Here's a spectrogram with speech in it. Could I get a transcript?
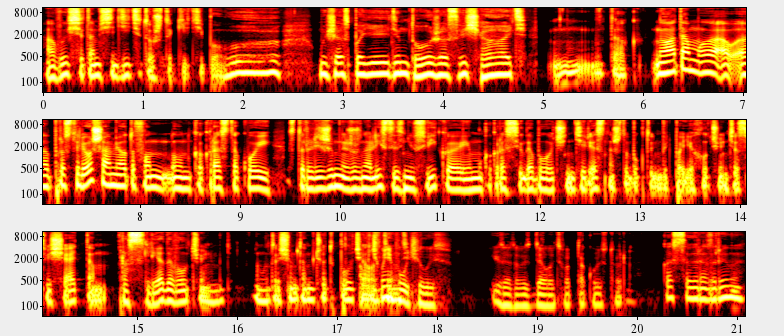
А вы все там сидите тоже такие, типа, «О, мы сейчас поедем тоже освещать. Ну, вот так. Ну а там а, а, просто Леша Аметов, он, он как раз такой старорежимный журналист из Ньюсвика, ему как раз всегда было очень интересно, чтобы кто-нибудь поехал что-нибудь освещать, там, расследовал что-нибудь. Ну вот, в общем, там что-то А получалось. почему не делать. получилось из этого сделать вот такую историю? Кассовые разрывы.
